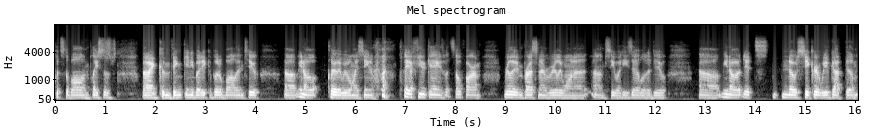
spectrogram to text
puts the ball in places that I couldn't think anybody could put a ball into. Um, you know, clearly we've only seen him play a few games, but so far I'm really impressed and I really want to um, see what he's able to do. Um, you know, it's no secret we've got the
